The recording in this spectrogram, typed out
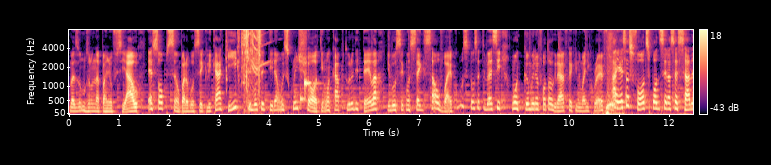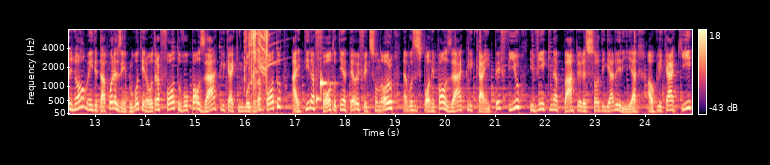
Mas vamos lá na página oficial. Essa opção para você clicar aqui e você tirar um screenshot, uma captura de tela e você consegue salvar. É como se você tivesse uma câmera fotográfica aqui no Minecraft. Aí essas fotos podem ser acessadas normalmente, tá? Por exemplo, vou tirar outra foto, vou pausar, clicar aqui no botão da foto, aí tira a foto, tem até o efeito sonoro, aí vocês podem pausar, clicar em perfil e vir aqui na parte, olha só, de galeria. Ao clicar aqui,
